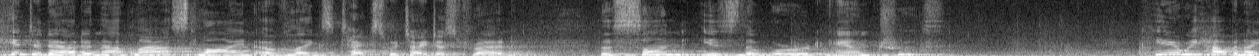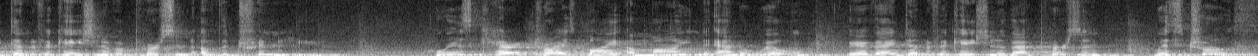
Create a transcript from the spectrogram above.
hinted at in that last line of Legge's text, which I just read, the Son is the Word and truth. Here we have an identification of a person of the Trinity who is characterized by a mind and a will. We have the identification of that person with truth,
